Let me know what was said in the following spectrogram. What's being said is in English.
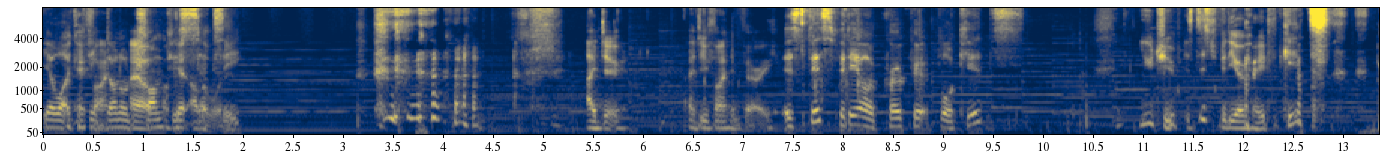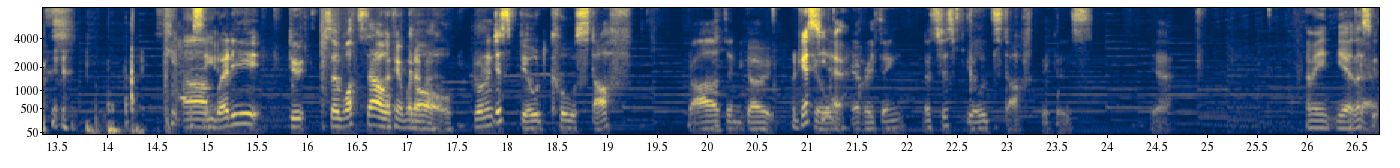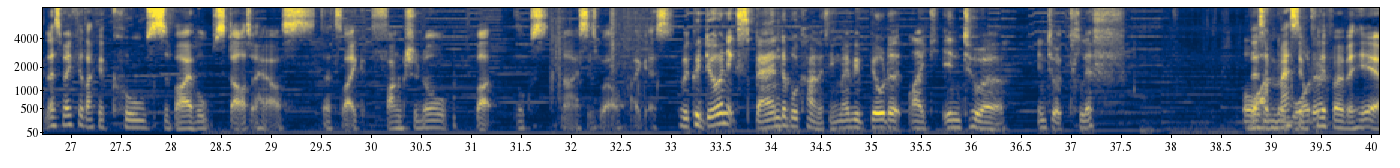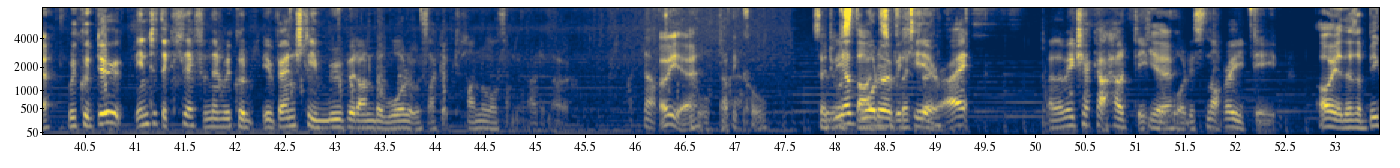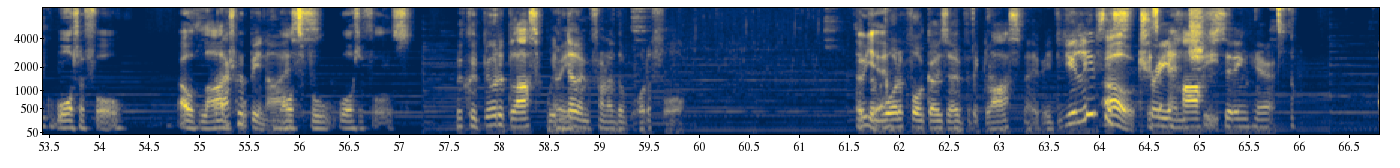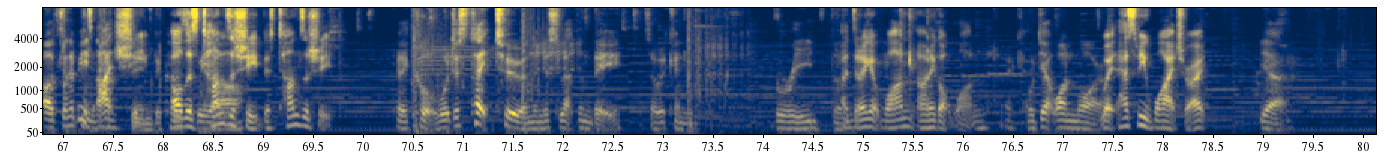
Yeah, what? Okay, you think fine. Donald I'll- Trump I'll is get other wood. sexy? I do. I do find him very. Is this video appropriate for kids? YouTube, is this video made for kids? Um, where do you do? So what's our Okay, whatever. goal? Do you want to just build cool stuff rather than go I guess, kill yeah. everything? Let's just build stuff because, yeah. I mean, yeah, let's let's make it like a cool survival starter house that's like functional but looks nice as well, I guess. We could do an expandable kind of thing. Maybe build it like into a into a cliff. Or There's a massive cliff over here. We could do into the cliff, and then we could eventually move it underwater with like a tunnel or something. I don't know. That Oh yeah, cool. that'd be cool. So do we have water over here, then? right? Uh, let me check out how deep Yeah. the water. It's not very deep. Oh yeah, there's a big waterfall. Oh, large. That could be nice. Multiple waterfalls. We could build a glass window mean- in front of the waterfall. Oh But yeah. The waterfall goes over the glass, maybe. Did you leave this Oh, tree half sheep. sitting here? Oh, it's gonna be It's night sheep. because Oh, there's tons are- of sheep. There's tons of sheep. Okay, cool. We'll just take two and then just let them be, so we can breed them. Uh, did I get one? I only got one. Okay. We'll get one more. Wait, it has to be white, right? Yeah.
